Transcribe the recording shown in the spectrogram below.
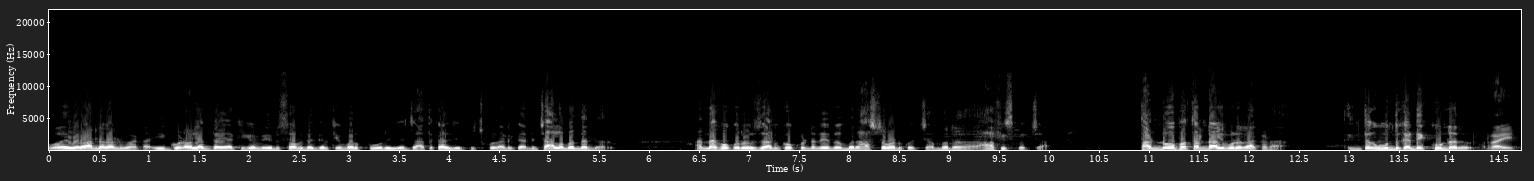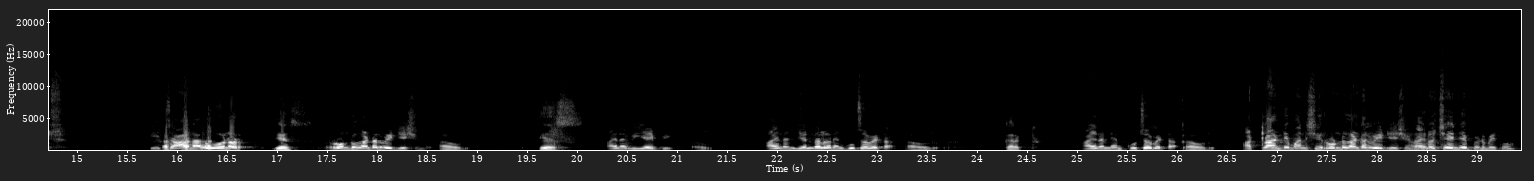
ఎవరు అన్నారు అనమాట ఈ గొడవలంతా అయ్యాక ఇక వేణుస్వామి దగ్గరికి ఎవరు పోరు ఇక జాతకాలు చెప్పించుకోవడానికి అని చాలా మంది అన్నారు. అన్నాక ఒక రోజు అనుకోకుండా నేను మన ఆశ్రమానికి వచ్చా మన ఆఫీస్కి వచ్చా. తండోపతండాలు కూడా అక్కడ. ఇంతకు ముందు కంటే ఎక్కువ ఉన్నారు. రైట్ ఈ ఛానల్ ఓనర్ ఎస్ రెండు గంటలు వెయిట్ చేసిండు. అవును. ఎస్ ఆయన విఐపి ఆయన జనరల్గా నేను కూర్చోబెట్టా. అవును. కరెక్ట్ ఆయన నేను కూర్చోబెట్టా. అవును. అట్లాంటి మనిషి రెండు గంటలు వెయిట్ చేసిండు. ఆయన వచ్చి ఏం చెప్పిండు మీకు?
